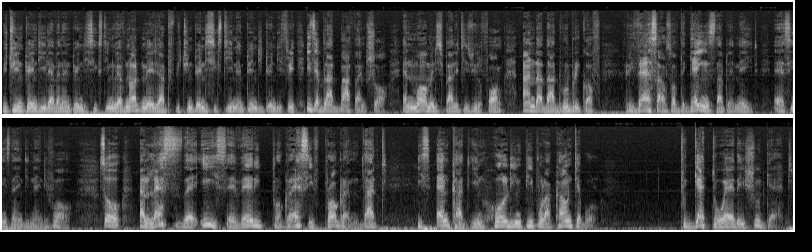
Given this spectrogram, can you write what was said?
between 2011 and 2016. We have not measured between 2016 and 2023. It's a bloodbath, I'm sure, and more municipalities will fall under that rubric of reversals of the gains that were made uh, since 1994. So, unless there is a very progressive program that is anchored in holding people accountable to get to where they should get,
